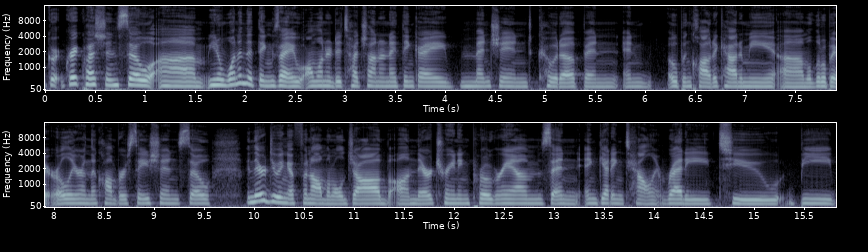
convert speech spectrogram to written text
great question. So, um, you know, one of the things I, wanted to touch on, and I think I mentioned CodeUp and, and Open Cloud Academy um, a little bit earlier in the conversation. So, I mean, they're doing a phenomenal job on their training programs and, and getting talent ready to be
